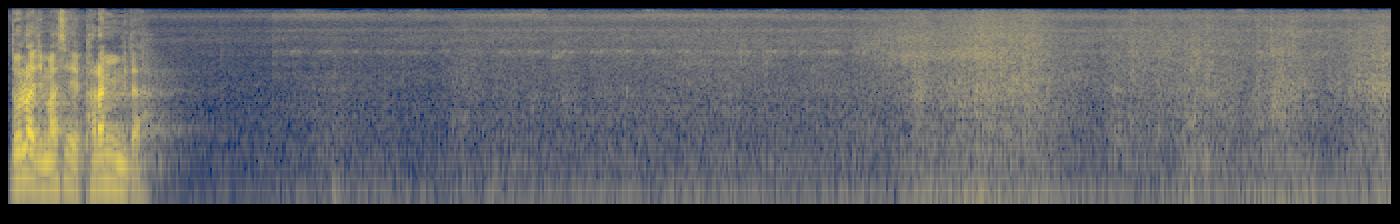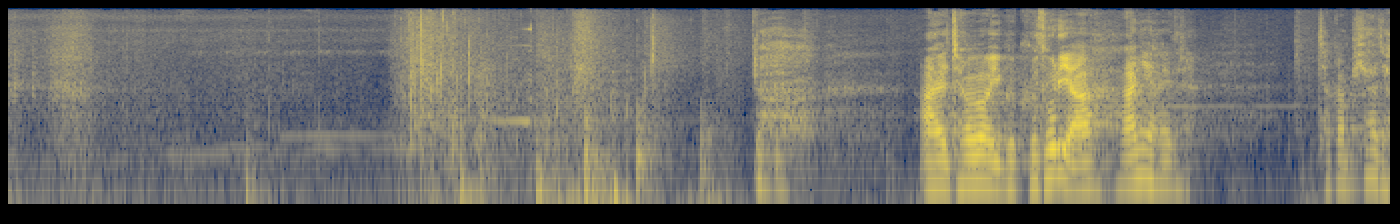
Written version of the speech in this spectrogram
놀라지 마세요. 바람입니다. 아, 저거 이거 그 소리야. 아니야, 얘들아. 잠깐 피하자.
